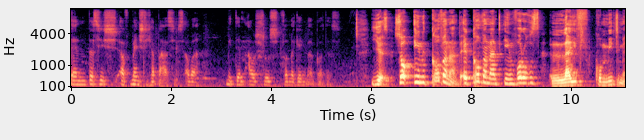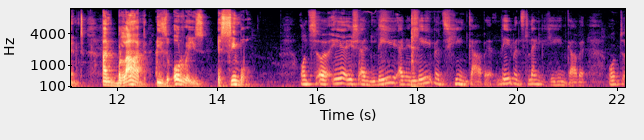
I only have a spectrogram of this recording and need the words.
denn das ist auf menschlicher Basis. Aber mit dem Ausschluss von der Gegenwart Gottes. Yes. So in covenant, a covenant involves life commitment, and blood is always a symbol. Und äh, eh, Ehe ist ein Le eine Lebenshingabe, lebenslängliche Hingabe. Und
